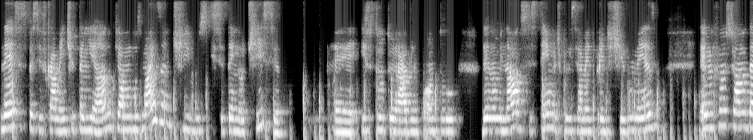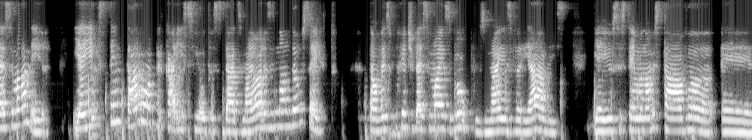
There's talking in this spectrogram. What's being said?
Nesse especificamente italiano, que é um dos mais antigos que se tem notícia, é, estruturado enquanto denominado sistema de policiamento preditivo mesmo, ele funciona dessa maneira. E aí eles tentaram aplicar isso em outras cidades maiores e não deu certo. Talvez porque tivesse mais grupos, mais variáveis, e aí o sistema não estava, é,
